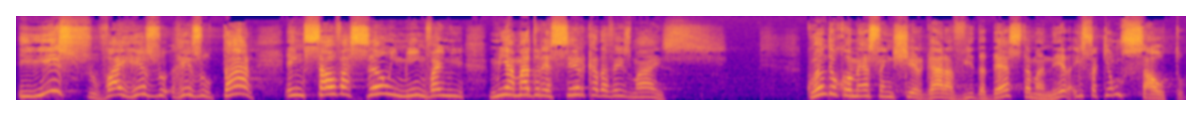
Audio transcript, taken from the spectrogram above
E isso vai resu resultar em salvação em mim, vai me, me amadurecer cada vez mais. Quando eu começo a enxergar a vida desta maneira, isso aqui é um salto.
